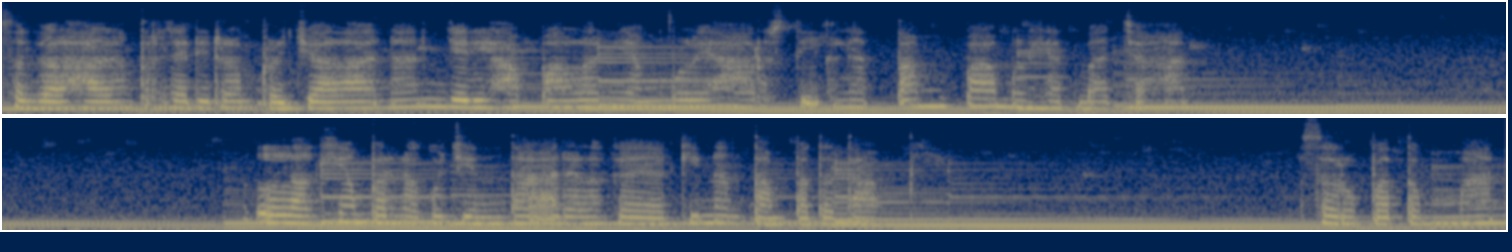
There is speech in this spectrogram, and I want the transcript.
Segala hal yang terjadi dalam perjalanan jadi hafalan yang mulai harus diingat tanpa melihat bacaan. Lelaki yang pernah aku cinta adalah keyakinan tanpa tetapi serupa teman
